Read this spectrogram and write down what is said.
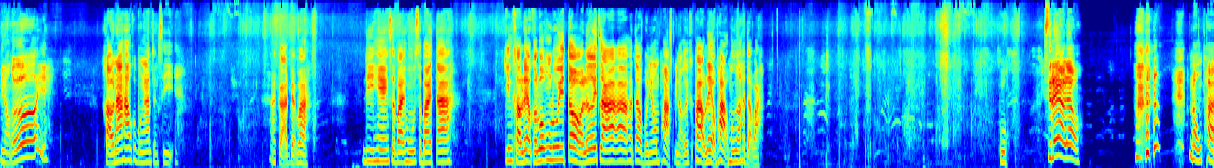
พี่น้องเอ้ยเขาหน้าห้าวคือบงามจังสี่อากาศแบบว่า ดีแห้งสบายหูสบายตา กินข้าวแล้วก็ลงลุยต่อเลยจ้าข้าเจ้าบ่ยอมผักพี่น้องเอ้ยเผาแล้วเผาเมื่อข้าเจ้าว่า สิแล้วแล้วน้องไผ่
